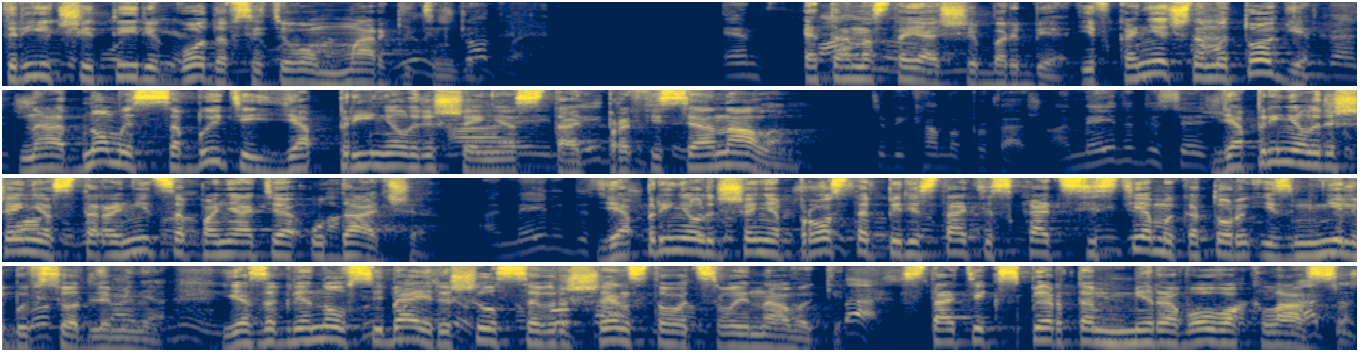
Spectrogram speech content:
3-4 года в сетевом маркетинге. Это о настоящей борьбе. И в конечном итоге на одном из событий я принял решение стать профессионалом. Я принял решение сторониться понятия «удача». Я принял решение просто перестать искать системы, которые изменили бы все для меня. Я заглянул в себя и решил совершенствовать свои навыки, стать экспертом мирового класса,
